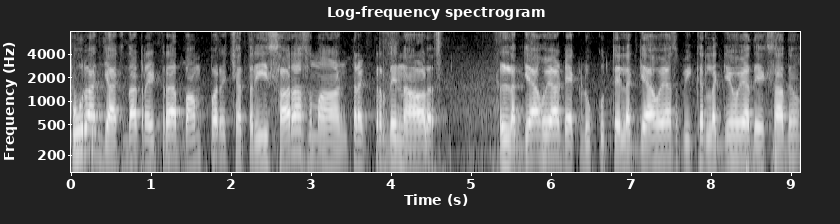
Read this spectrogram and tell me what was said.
ਪੂਰਾ ਜੱਚਦਾ ਟਰੈਕਟਰ ਆ, ਬੰਪਰ, ਛਤਰੀ, ਸਾਰਾ ਸਮਾਨ ਟਰੈਕਟਰ ਦੇ ਨਾਲ ਲੱਗਿਆ ਹੋਇਆ, ਡੈਕ ਡੁੱਕ ਉੱਤੇ ਲੱਗਿਆ ਹੋਇਆ, ਸਪੀਕਰ ਲੱਗੇ ਹੋਇਆ ਦੇਖ ਸਕਦੇ ਹੋ।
